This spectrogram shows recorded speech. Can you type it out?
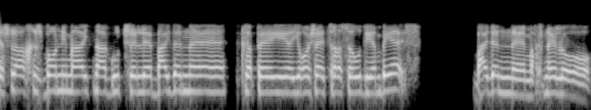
יש לה חשבון עם ההתנהגות של ביידן אה, כלפי יורש העצר הסעודי MBS. ביידן מפנה לו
